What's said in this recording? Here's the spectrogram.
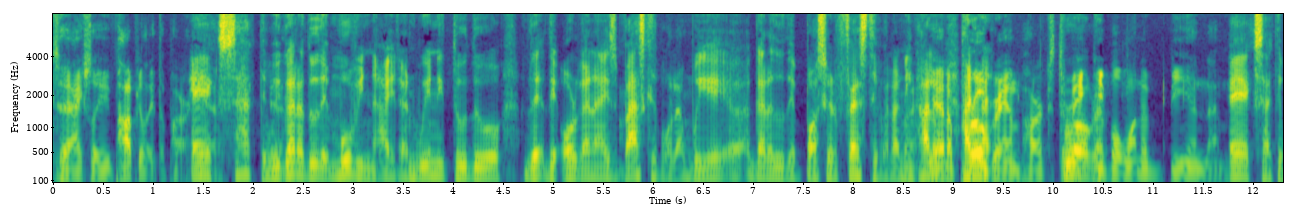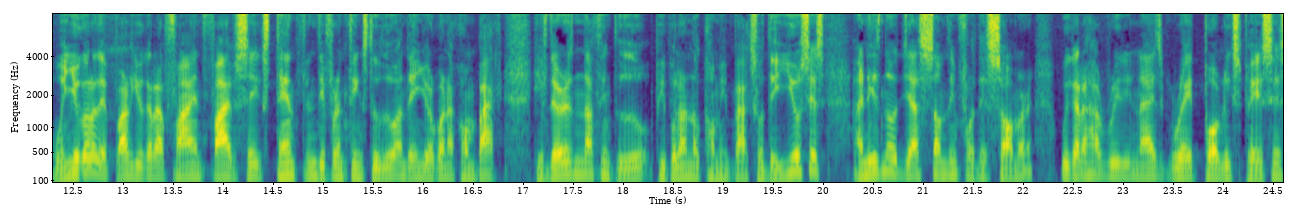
to actually populate the park. yeah. Exactly. We Yeah. got to do the movie night and we need to do the, the organized basketball and we uh, got to do the Busker Festival. And in You Halloween. had to program parks to make people want to be in them. Exactly. When you go to the park, you gotta find five, six, ten different things to do, and then you're gonna come back. If there is nothing to do, people are not coming back. So the uses, and it's not just something for the summer. We gotta have really nice, great public spaces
